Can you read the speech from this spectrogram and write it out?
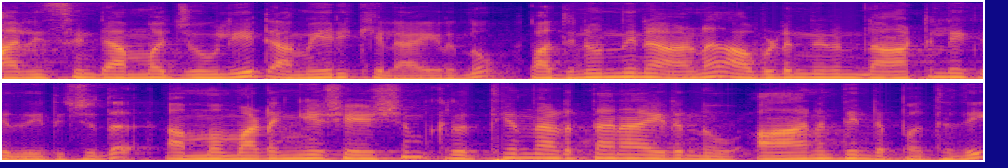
ആലിസിന്റെ അമ്മ ജൂലിയറ്റ് അമേരിക്കയിലായിരുന്നു. പതിനൊന്നിനാണ് അവിടെ നിന്നും നാട്ടിലേക്ക് തിരിച്ചത്. അമ്മ മടങ്ങിയ ശേഷം കൃത്യം നടത്താനായിരുന്നു ആനന്ദിന്റെ പദ്ധതി.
